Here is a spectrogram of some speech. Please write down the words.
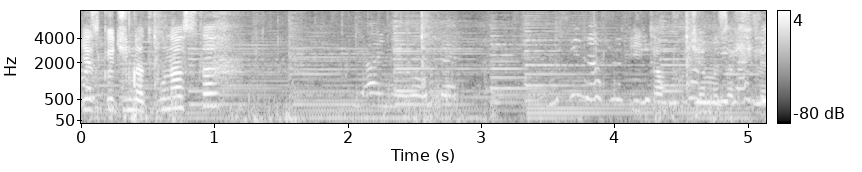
Jest godzina 12 Ja nie mogę. i tam pójdziemy za chwilę.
